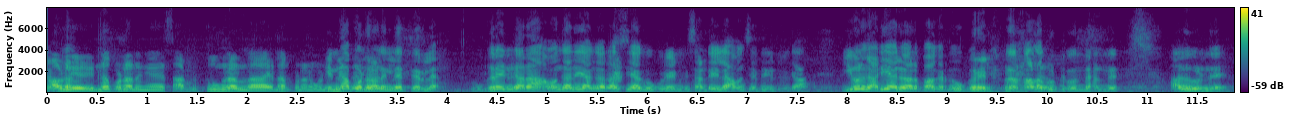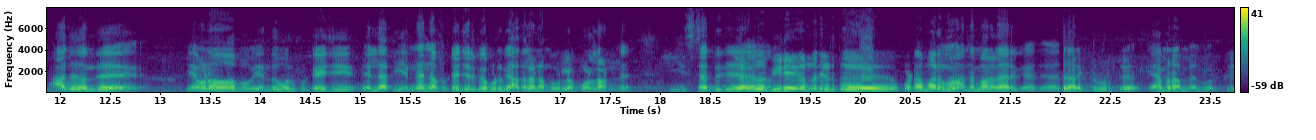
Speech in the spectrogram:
அவனுக்கு என்ன பண்ணானுங்க? சாப்பிட்டு தூங்குறாங்களா என்ன பண்ணானு ஒண்ணுமே என்ன. பண்றானுங்களே தெரியல. உக்ரைன்காரன் அவன் கதையை அங்க ரஷ்யாவுக்கு உக்ரைனுக்கு சண்டையில அவன் செத்துக்கிட்டு இருக்கான். இவனுக்கு அடியார் வேலை பாக்குறதுக்கு உக்ரைன் ஆளை கூப்பிட்டு வந்தான்னு. அது ஒண்ணு. அது வந்து எவனோ எந்த ஊர் ஃபுட்டேஜ் எல்லாத்தையும் என்னென்ன ஃபுட்டேஜ் இருக்கோ கொடுங்க அதெல்லாம் நம்ம ஊர்ல போடலாம்னு. இஷ்டத்துக்கு வீடியோ கேம்ல எடுத்து போட்ட மாதிரி அந்த மாதிரி தான் இருக்கு அது. Director work cameraman work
